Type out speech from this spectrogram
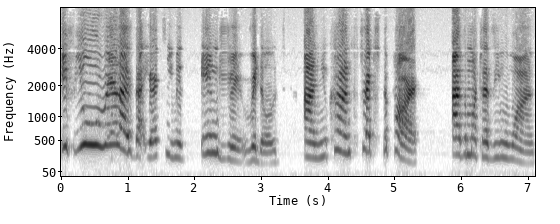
If you realize that your team is injury riddled and you can't stretch the park as much as you want,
